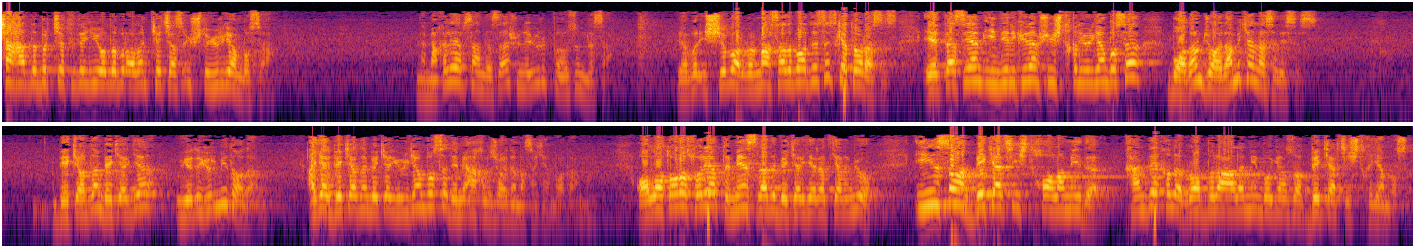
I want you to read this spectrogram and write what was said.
shaharda bir chetidagi yo'lda bir odam kechasi 3 ta yurgan bo'lsa, nima qilyapsan desa, shunday yuribman o'zim desa. Ya bir ishi bor, bir maqsadi bor desiz, ketaverasiz. Ertasi ham, indini kuni ham shu ishni qilib yurgan bo'lsa, bu odam joydanmi kallasi deysiz. Bekordan bekorga u yerda yurmaydi odam. Agar bekordan bekor yurgan bo'lsa, demak aqli joyida emas ekan bu odamni. Alloh taolo so'rayapti, men sizlarni bekorga yaratganim yo'q. Inson bekarchi ishni xohlamaydi. Qanday qilib Robbil alamin bo'lgan zot bekarchi ishni qilgan bo'lsin?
